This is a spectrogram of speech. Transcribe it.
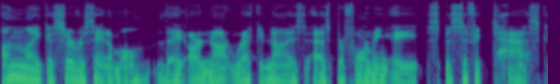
Unlike a service animal, they are not recognized as performing a specific task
